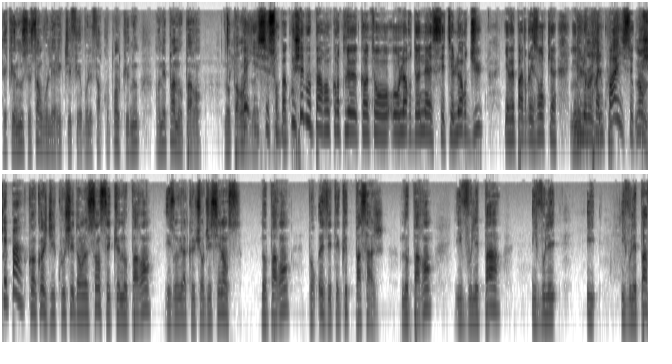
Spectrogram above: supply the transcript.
Et que nous, c'est ça, on voulait rectifier. On voulait faire comprendre que nous, on n'est pas nos parents. Nos parents, mais ils se sont pas couchés, vos parents, quand le quand on, on leur donnait, c'était leur dû. Il n'y avait pas de raison qu'ils le prennent pas, ils se couchaient pas. Quand, quand je dis coucher dans le sens, c'est que nos parents, ils ont eu la culture du silence. Nos parents, pour eux, ils étaient que de passage. Nos parents, ils voulaient pas, ils voulaient, ils, ils voulaient pas.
